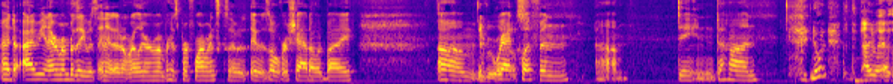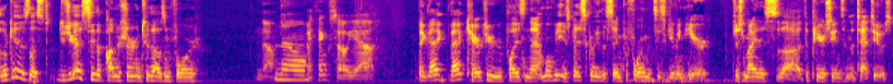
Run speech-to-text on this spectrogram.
I, d- I mean, I remember that he was in it. I don't really remember his performance because it was, it was overshadowed by Everyone else. Radcliffe and um, Dane DeHaan. You know what? I, I look at his list. Did you guys see The Punisher in 2004? No. No. I think so, yeah. Like that that character who plays in that movie is basically the same performance he's giving here, just minus uh, the piercings and the tattoos.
